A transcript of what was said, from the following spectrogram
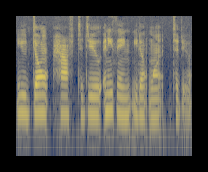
You don't have to do anything you don't want to do.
